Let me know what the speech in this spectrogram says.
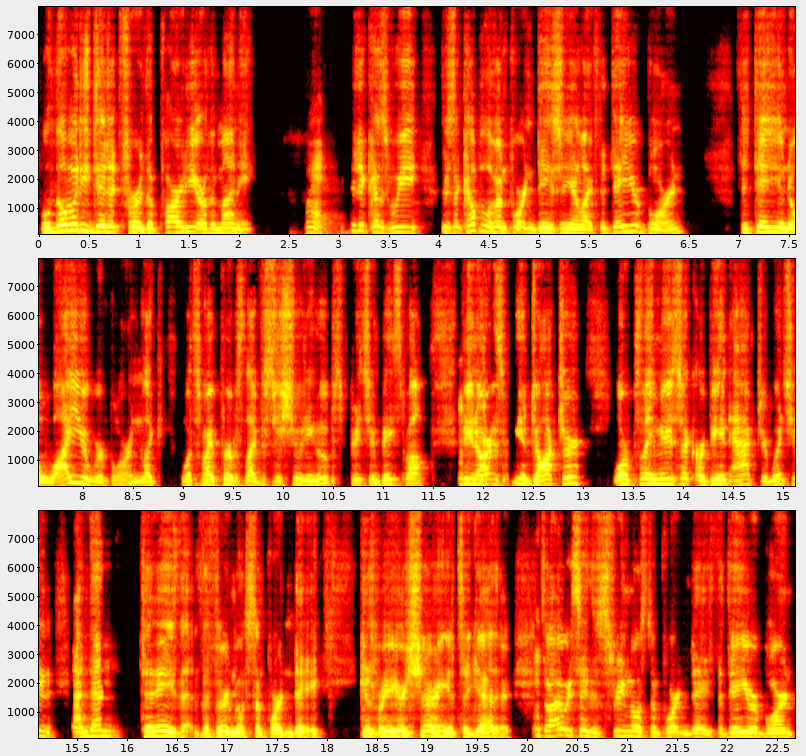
Well nobody did it for the party or the money. Right. We did it because we there's a couple of important days in your life. The day you're born the day you know why you were born. Like, what's my purpose life? Is it shooting hoops, pitching baseball, be an artist, be a doctor, or play music, or be an actor? Once you, and then today is the, third most important day because we're here sharing it together. So I would say there's three most important days: the day you were born,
